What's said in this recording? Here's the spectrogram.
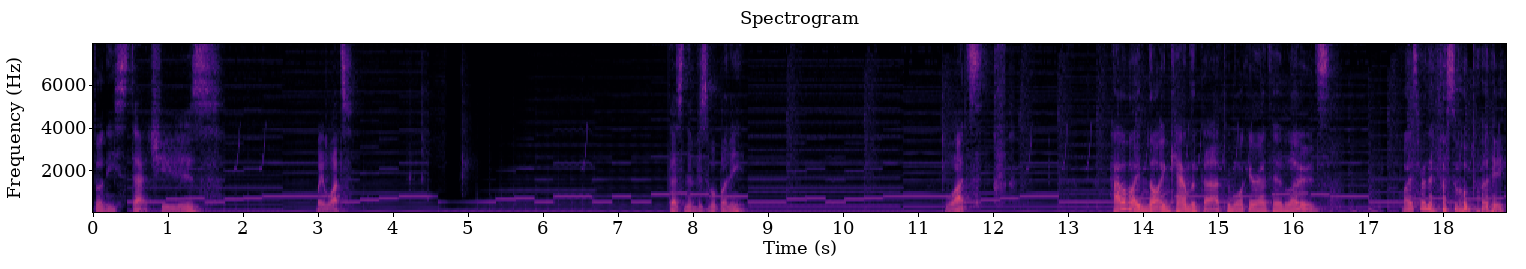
bunny statues. Wait, what? There's an invisible bunny? What? How have I not encountered that? I've been walking around here loads. Why is there an invisible bunny?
